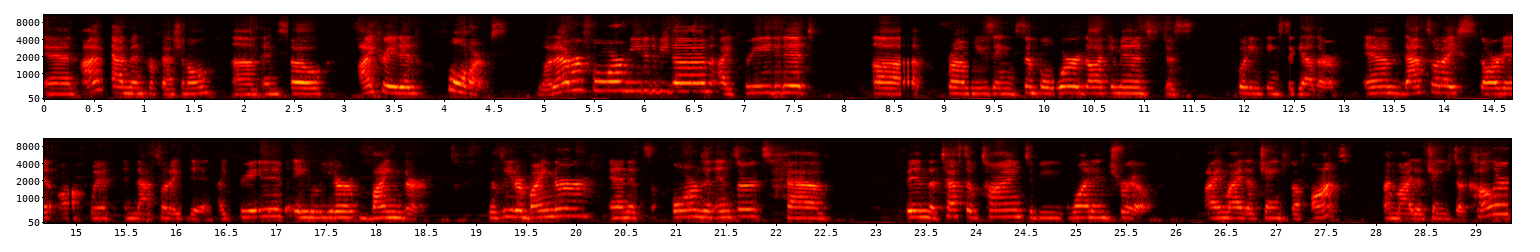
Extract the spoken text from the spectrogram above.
And I'm admin professional. Um, and so I created forms. Whatever form needed to be done, I created it uh, from using simple Word documents, just putting things together. And that's what I started off with, and that's what I did. I created a leader binder. This leader binder and its forms and inserts have been the test of time to be one and true. I might have changed the font, I might have changed the color,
